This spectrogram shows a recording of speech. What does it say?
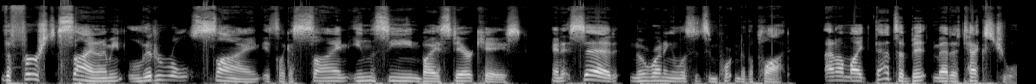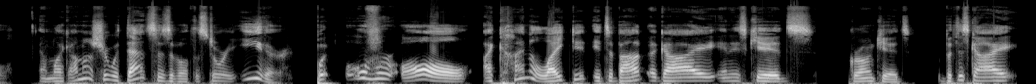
the first sign, I mean literal sign, it's like a sign in the scene by a staircase, and it said, no running unless it's important to the plot. And I'm like, that's a bit metatextual. I'm like, I'm not sure what that says about the story either. But overall, I kind of liked it. It's about a guy and his kids, grown kids, but this guy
